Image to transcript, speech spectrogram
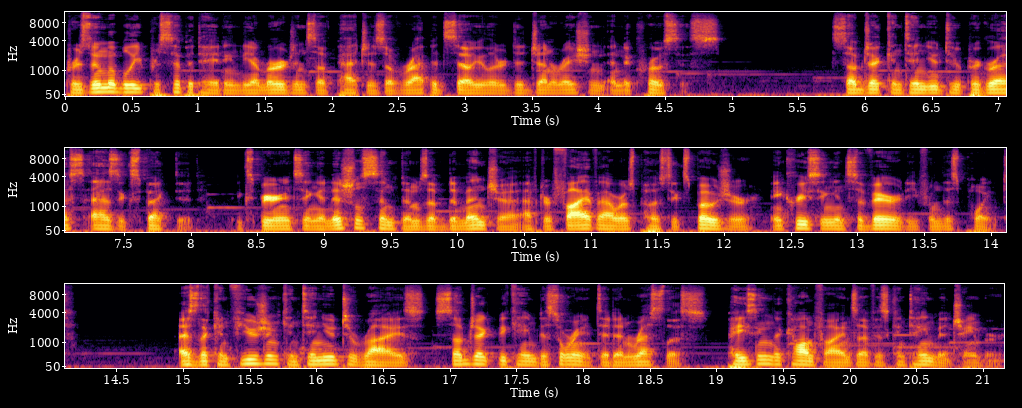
presumably precipitating the emergence of patches of rapid cellular degeneration and necrosis. Subject continued to progress as expected, experiencing initial symptoms of dementia after 5 hours post-exposure, increasing in severity from this point. As the confusion continued to rise, Subject became disoriented and restless, pacing the confines of his containment chamber.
